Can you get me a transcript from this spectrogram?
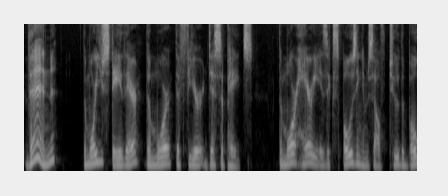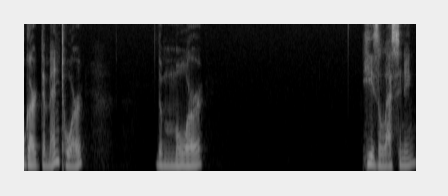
Then, the more you stay there, the more the fear dissipates the more Harry is exposing himself to the Boggart Dementor, the more he is lessening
